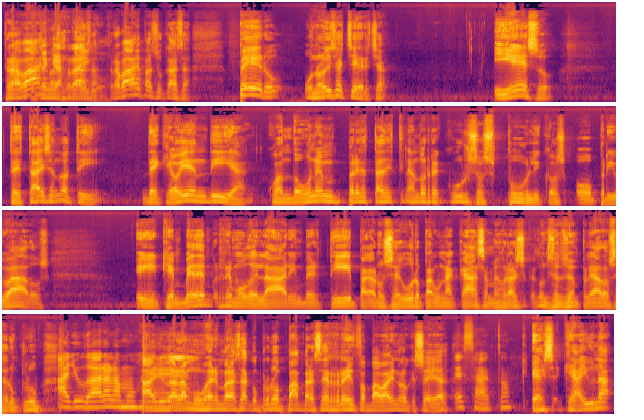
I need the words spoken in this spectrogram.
trabaje No tenga para su casa, trabaje para su casa. Pero uno lo dice chercha, y eso te está diciendo a ti de que hoy en día, cuando una empresa está destinando recursos públicos o privados, eh, que en vez de remodelar, invertir, pagar un seguro, pagar una casa, mejorar sus condiciones de sus empleados, hacer un club, Ayudar a la mujer. ayudar a la mujer embarazada, comprar unos pan para hacer rifa, para vaina, lo que sea, Exacto. es que hay una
